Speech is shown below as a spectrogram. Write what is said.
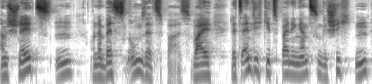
am schnellsten und am besten umsetzbar ist. Weil letztendlich geht es bei den ganzen Geschichten,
